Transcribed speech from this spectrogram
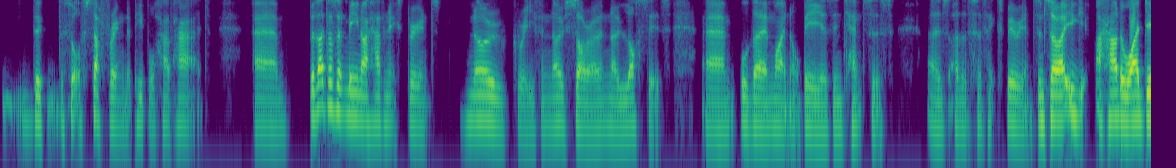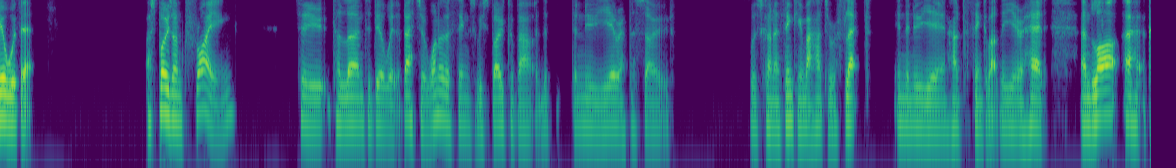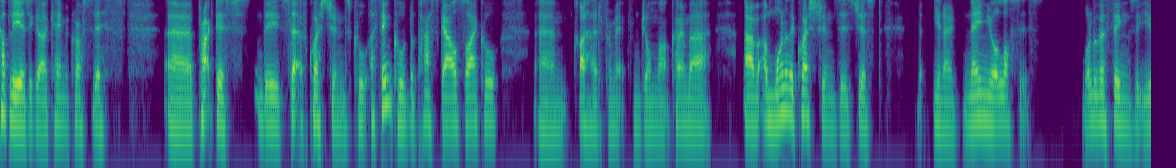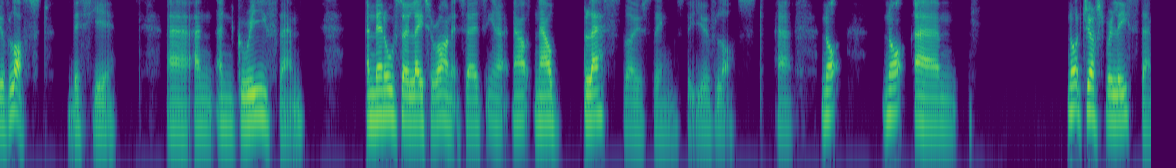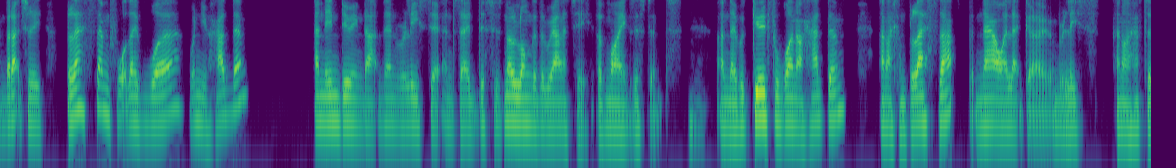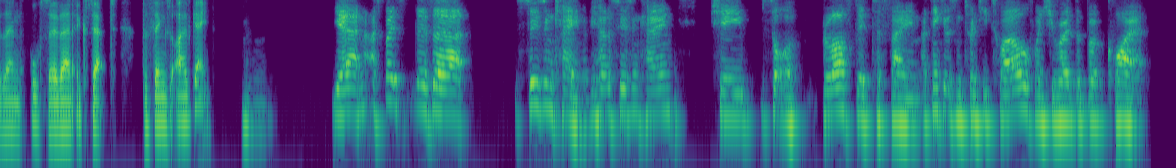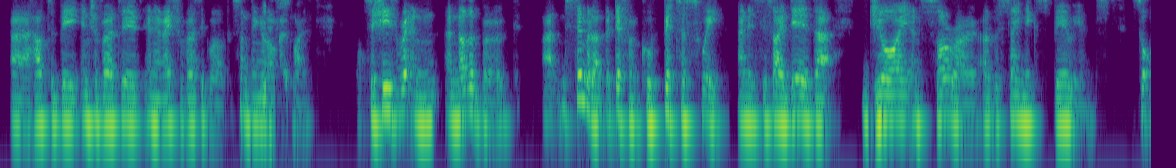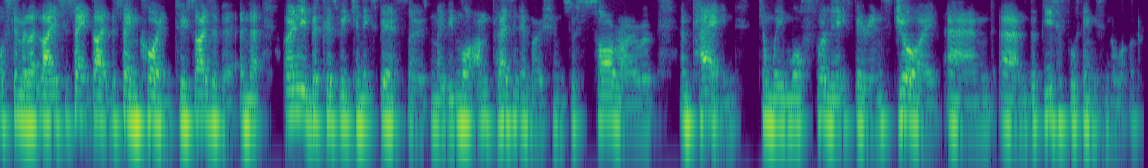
the the sort of suffering that people have had um, but that doesn't mean i haven't experienced no grief and no sorrow and no losses um, although it might not be as intense as as others have experienced. And so, I, how do I deal with it? I suppose I'm trying to to learn to deal with it better. One of the things we spoke about in the, the New Year episode was kind of thinking about how to reflect in the new year and how to think about the year ahead. And la- uh, a couple of years ago, I came across this uh, practice, the set of questions called, I think, called the Paschal cycle. Um, I heard from it from John Mark Comer. Um, and one of the questions is just you know, name your losses. What are the things that you have lost this year? Uh, and and grieve them. And then also later on, it says, you know, now now bless those things that you have lost. Uh, not not um, not just release them, but actually bless them for what they were when you had them. And in doing that, then release it and say, this is no longer the reality of my existence. Yeah. And they were good for when I had them, and I can bless that. But now I let go and release. And I have to then also then accept the things I have gained. Mm-hmm. Yeah. And I suppose there's a Susan Cain. Have you heard of Susan Cain? She sort of blasted to fame. I think it was in 2012 when she wrote the book Quiet uh, How to Be Introverted in an Extroverted World, something along those lines. So she's written another book, uh, similar but different, called Bittersweet. And it's this idea that joy and sorrow are the same experience sort of similar like it's the same like the same coin two sides of it and that only because we can experience those maybe more unpleasant emotions of sorrow and pain can we more fully experience joy and um, the beautiful things in the world.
